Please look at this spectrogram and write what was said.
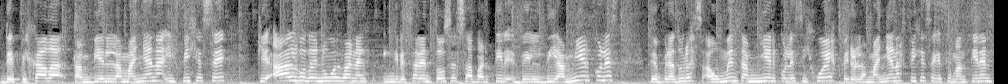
despejada también la mañana y fíjese que algo de nubes van a ingresar entonces a partir del día miércoles. Temperaturas aumentan miércoles y jueves, pero las mañanas fíjese que se mantienen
